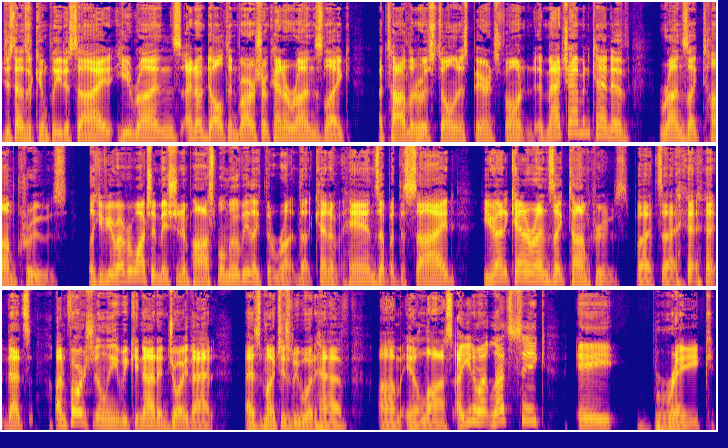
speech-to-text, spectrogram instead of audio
just as a complete aside, he runs. I know Dalton Varsho kind of runs like a toddler who has stolen his parents' phone. Matt Chapman kind of runs like Tom Cruise. Like if you ever watch a Mission Impossible movie, like the run, the kind of hands up at the side, he kind of runs like Tom Cruise. But uh, that's unfortunately we cannot enjoy that as much as we would have um, in a loss. Uh, you know what? Let's take a break.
